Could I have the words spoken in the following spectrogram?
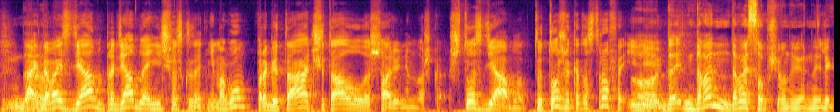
Да. Так, давай с Diablo, про Diablo я ничего сказать не могу, про GTA читал, шарю немножко. Что с Diablo? Тут тоже катастрофа? Или... О, да, давай, давай с общего, наверное, или или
